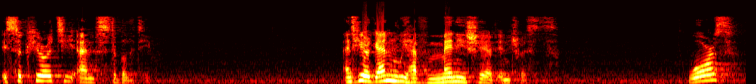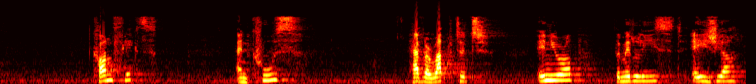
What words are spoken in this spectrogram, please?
is security and stability. And here again, we have many shared interests. Wars, conflicts, and coups have erupted in Europe, the Middle East, Asia,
